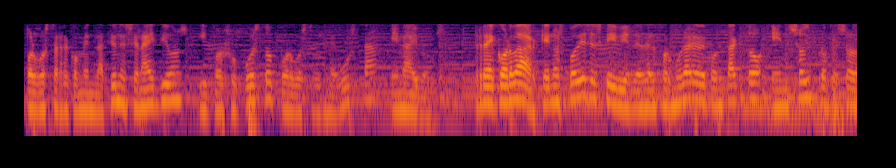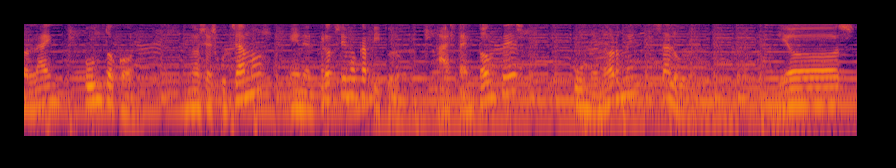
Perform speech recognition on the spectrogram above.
por vuestras recomendaciones en iTunes y por supuesto por vuestros me gusta en iVoox. Recordad que nos podéis escribir desde el formulario de contacto en soyprofesoronline.com Nos escuchamos en el próximo capítulo. Hasta entonces, un enorme saludo. Adiós.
